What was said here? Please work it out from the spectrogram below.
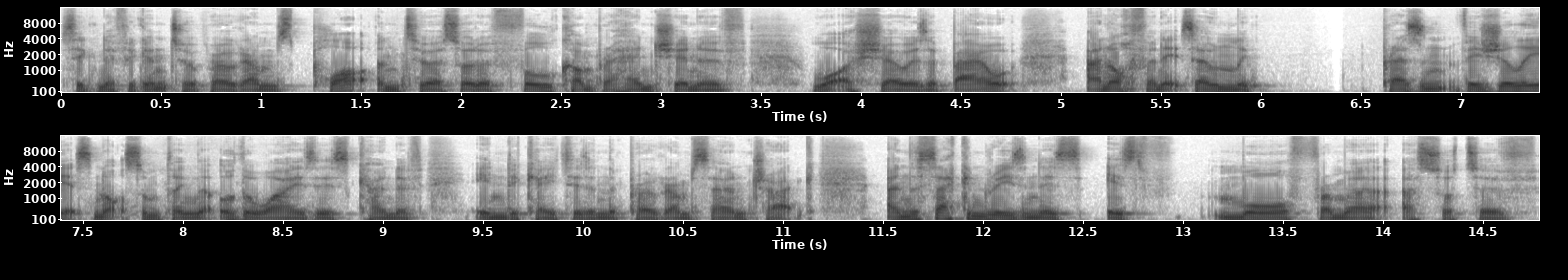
significant to a program's plot and to a sort of full comprehension of what a show is about. And often it's only present visually. It's not something that otherwise is kind of indicated in the program soundtrack. And the second reason is is more from a, a sort of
